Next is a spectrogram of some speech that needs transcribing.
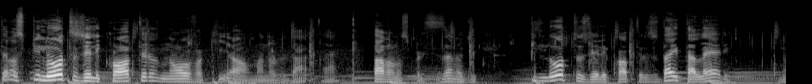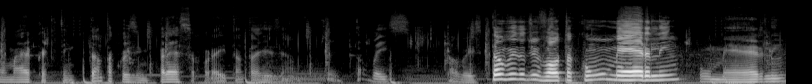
Temos pilotos de helicóptero novo aqui, ó, uma novidade, né? estávamos precisando de pilotos de helicópteros da Italeri, numa época que tem tanta coisa impressa por aí, tanta resenha. Talvez, talvez. Estão vindo de volta com o Merlin, o Merlin,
